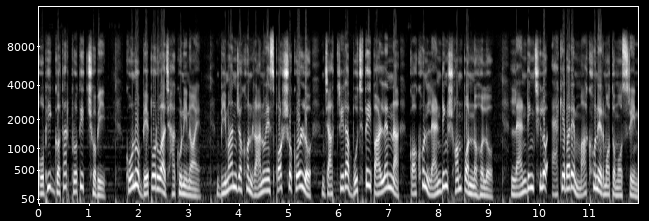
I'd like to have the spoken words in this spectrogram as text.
অভিজ্ঞতার প্রতিচ্ছবি। কোনো বেপরোয়া ঝাঁকুনি নয়। বিমান যখন রানওয়ে স্পর্শ করল, যাত্রীরা বুঝতেই পারলেন না কখন ল্যান্ডিং সম্পন্ন হল। ল্যান্ডিং ছিল একেবারে মাখনের মতো মসৃণ।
